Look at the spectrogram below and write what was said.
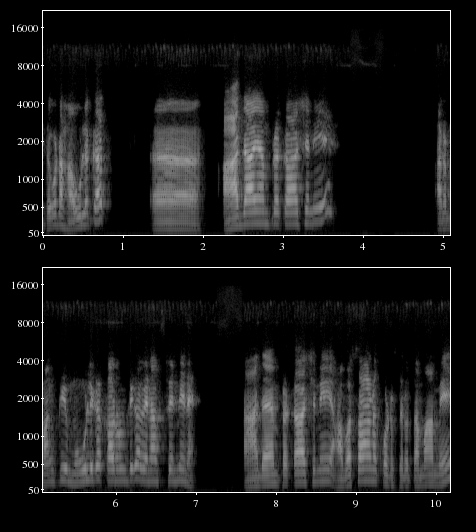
එතකොට හවුලකත් ආදායම් ප්‍රකාශනයේ අරමංකේ මූලික කරුණු ටික වෙනස් වෙන්නේ නැහැ. ආදායම් ප්‍රකාශනයේ අවසාන කොටසට තමා මේ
